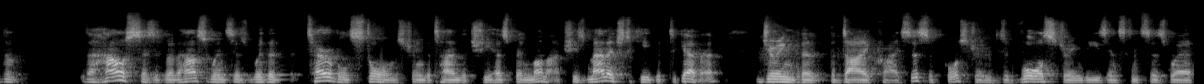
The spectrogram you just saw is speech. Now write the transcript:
the the house, as it were, the House of Windsor, with a terrible storms during the time that she has been monarch. She's managed to keep it together during the, the Di crisis, of course, during the divorce, during these instances where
